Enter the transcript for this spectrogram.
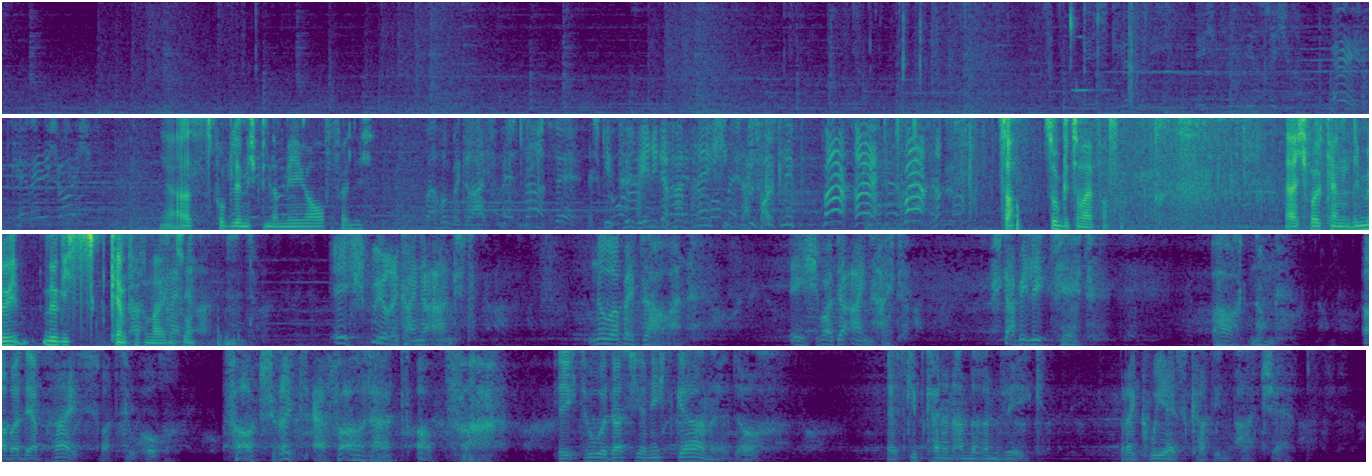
Das ist das Problem, ich bin da mega auffällig. Warum begreifen Sie nicht? Es gibt viel weniger Verbrechen. Das Volk liebt Wache! Wache! So, so geht's am einfachsten. Ja, ich wollte kein, mö möglichst Kämpfe vermeiden. So. Angst. Ich spüre keine Angst. Nur Bedauern. Ich wollte Einheit. Stabilität. Ordnung. Aber der Preis war zu hoch. Fortschritt erfordert Opfer. Ich tue das hier nicht gerne, doch es gibt keinen anderen Weg. Requiescat in pace.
